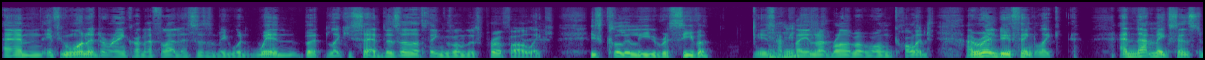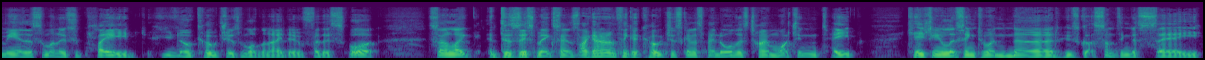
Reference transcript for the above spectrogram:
Um, if you wanted to rank on athleticism, he wouldn't win. But like you said, there's other things on this profile. Like he's clearly receiver. He's Mhm. playing that role role in college. I really do think like, and that makes sense to me. And as someone who's played, you know, coaches more than I do for this sport. So like, does this make sense? Like, I don't think a coach is going to spend all this time watching tape, occasionally listening to a nerd who's got something to say.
